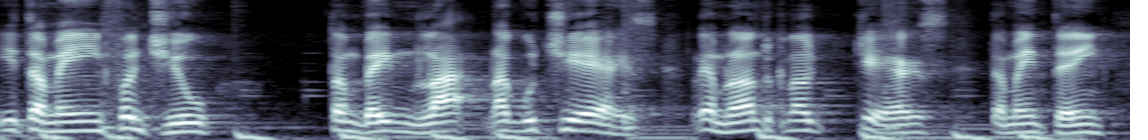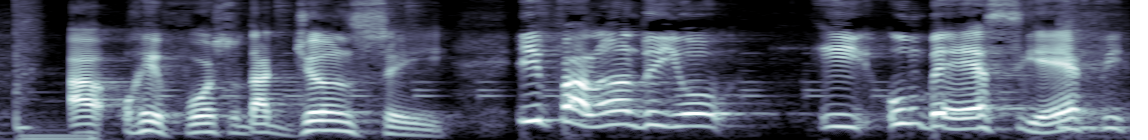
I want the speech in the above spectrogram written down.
e também infantil, também lá na Gutierrez. Lembrando que na Gutierrez também tem a, o reforço da Janssen. E falando em, em UBSF,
